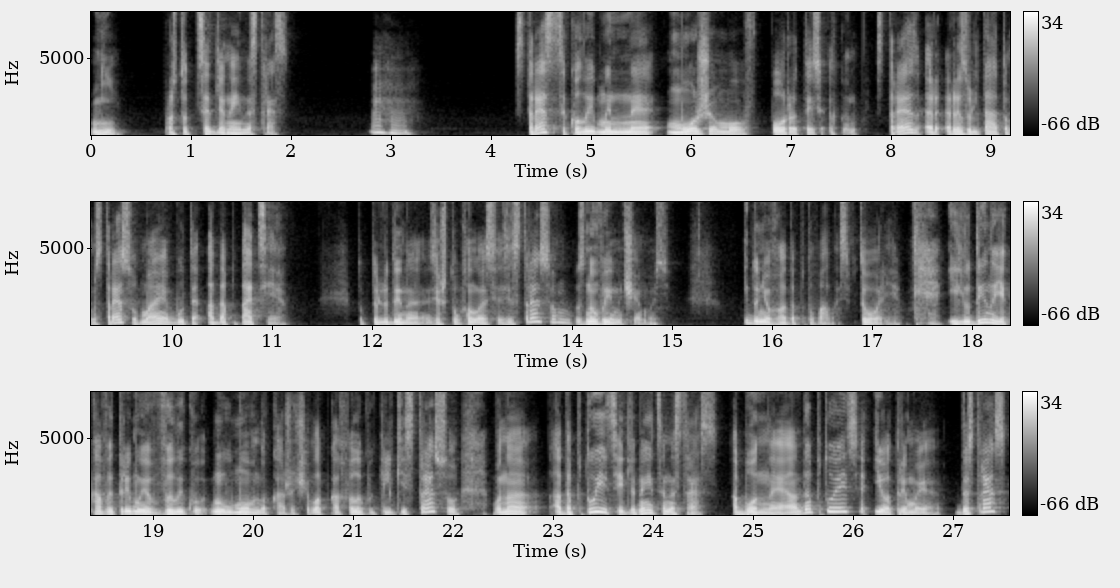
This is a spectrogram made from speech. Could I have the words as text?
Ні. Просто це для неї не стрес. Угу. Стрес це коли ми не можемо впоратись. Стрес, результатом стресу має бути адаптація. Тобто людина зіштовхнулася зі стресом, з новим чимось, і до нього адаптувалась в теорії. І людина, яка витримує велику, ну умовно кажучи, в лапках велику кількість стресу, вона адаптується, і для неї це не стрес. Або не адаптується і отримує дистрес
